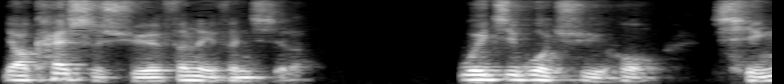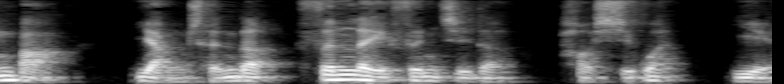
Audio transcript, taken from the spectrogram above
要开始学分类分级了。危机过去以后，请把养成的分类分级的好习惯。也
